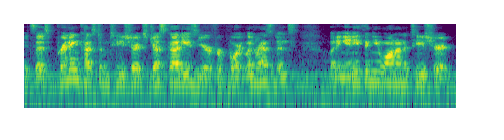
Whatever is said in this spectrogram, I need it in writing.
it says printing custom T-shirts just got easier for Portland residents. Putting anything you want on a T-shirt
